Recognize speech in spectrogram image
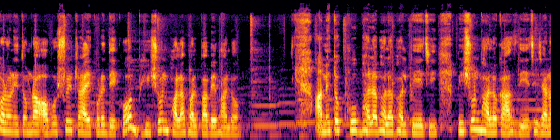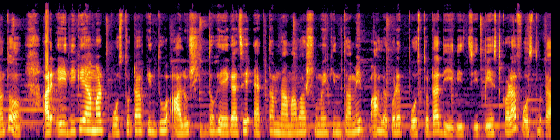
করনি, তোমরা অবশ্যই ট্রাই করে দেখো, ভীষণ ফলাফল পাবে ভালো। আমি তো খুব ভালো ভালো, ফল পেয়েছি। ভীষণ ভালো কাজ দিয়েছে, জানো তো? আর এইদিকে আমার পোস্তটাও কিন্তু আলু সিদ্ধ হয়ে গেছে, একদম নামাবার সময় কিন্তু আমি ভালো করে পোস্তটা দিয়ে দিচ্ছি পেস্ট করা পোস্তটা।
